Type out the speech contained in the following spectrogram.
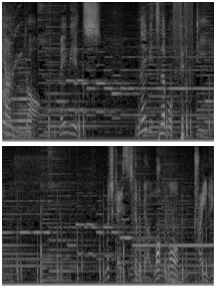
Maybe I'm wrong. Maybe it's... Maybe it's level 15. In which case, there's going to be a lot more training.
